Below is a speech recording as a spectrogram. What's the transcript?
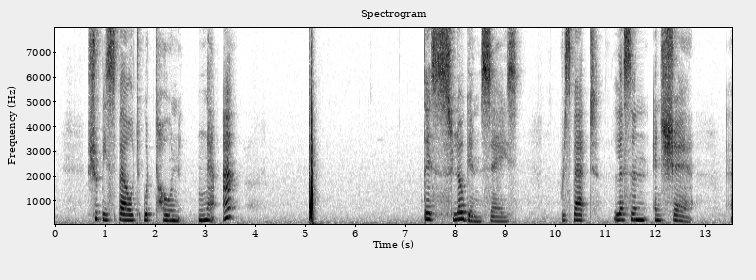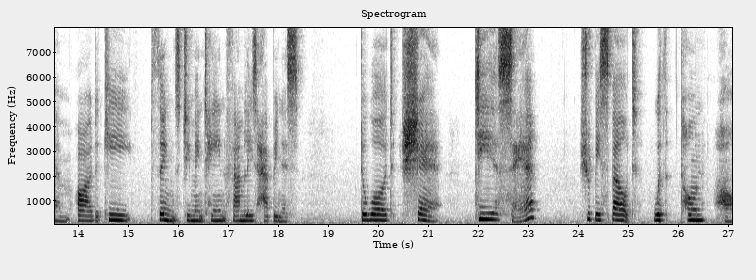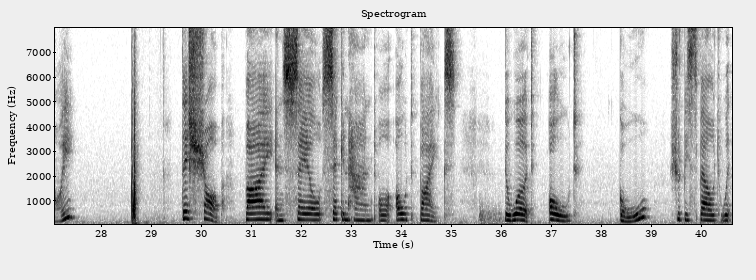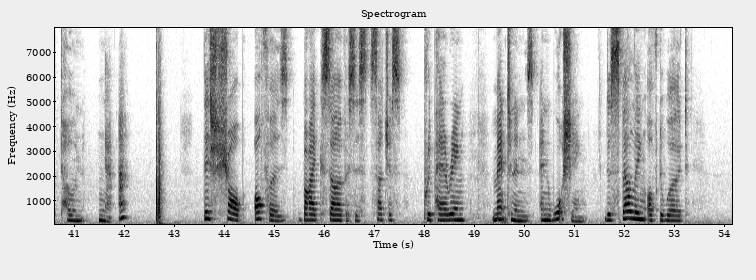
should be spelled with tone ngã. This slogan says, respect, listen, and share um, are the key things to maintain families' happiness. The word share chia sẻ should be spelled with tone hỏi. This shop buy and sell second-hand or old bikes. The word old, cũ, should be spelled with tone ngã. This shop offers bike services such as preparing, maintenance, and washing the spelling of the word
